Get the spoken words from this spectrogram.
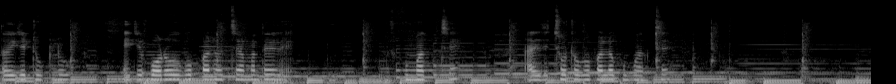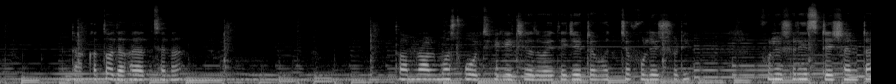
তো এই যে টুকলু, এই যে বড় গোপাল হচ্ছে আমাদের ঘুমাচ্ছে, আর এই যে ছোট গোপালও ঘুমাচ্ছে। ঢাকা তো দেখা যাচ্ছে না। তো আমরা অলমোস্ট পৌঁছে গেছি ওদের বাড়িতে, যেটা হচ্ছে ফুলেশ্বরী। ফুলেশ্বরী স্টেশনটা।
